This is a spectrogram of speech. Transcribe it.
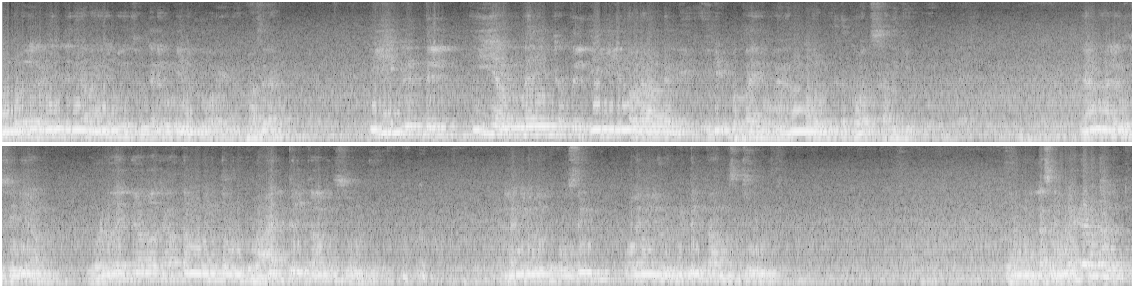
ഇന്റർവ്യൂ കഴിഞ്ഞിട്ട് ഞാൻ ഇറങ്ങിയപ്പോൾ ശങ്കരൻകുട്ടി എനിക്ക് പറയുന്നത് ഭാസ്കര ഈ വീട്ടിൽ ഈ അന്തരീക്ഷത്തിൽ ജീവിക്കുന്ന ഒരാളുടെ എനിപ്പത്തായും അനന്തരം എടുക്കുവാൻ സാധിക്കും. ഞാൻ ആലോചിച്ച് ശരിയാണ്. വെള്ളത്തേക്കാളോ ചാത്തമ്പലത്തെ ഒരു ഫ്ലാറ്റിൽ താമസിച്ചുകൊണ്ട് അല്ലെങ്കിൽ ഒരു ഹൗസിംഗ് കോളനിയിൽ ഒരു വീട്ടിൽ താമസിച്ചുകൊണ്ട് പറ്റും.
